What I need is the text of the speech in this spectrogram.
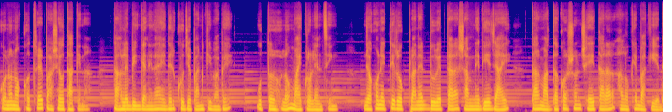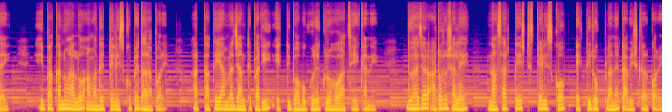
কোনো নক্ষত্রের পাশেও থাকে না। তাহলে বিজ্ঞানীরা এদের খুঁজে পান কীভাবে? উত্তর হলো মাইক্রোলেন্সিং যখন একটি রোগ প্ল্যানেট দূরের তারা সামনে দিয়ে যায়, তার মাধ্যাকর্ষণ সেই তারার আলোকে বাঁকিয়ে দেয়। এই বাঁকানো আলো আমাদের টেলিস্কোপে ধরা পড়ে। আর তাতেই আমরা জানতে পারি একটি ভবঘুরে গ্রহ আছে এখানে। দু হাজার আঠারো সালে নাসার টেস্ট টেলিস্কোপ একটি রোগ প্ল্যানেট আবিষ্কার করে,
